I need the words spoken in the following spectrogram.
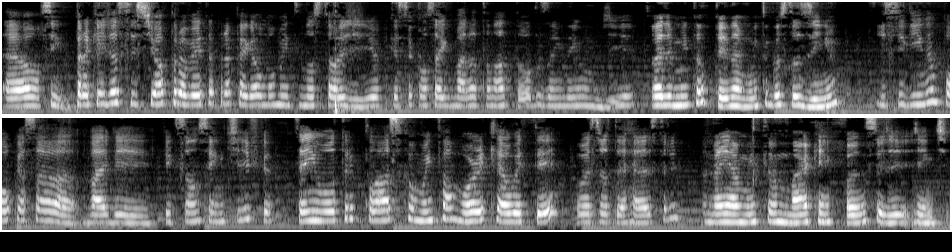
É, assim, pra quem já assistiu, aproveita para pegar um momento de nostalgia, porque você consegue maratonar todos ainda em um dia. Vale muito a pena, é muito gostosinho. E seguindo um pouco essa vibe ficção científica, tem um outro clássico muito amor que é o ET, o extraterrestre. Também é muito marca a infância de gente.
